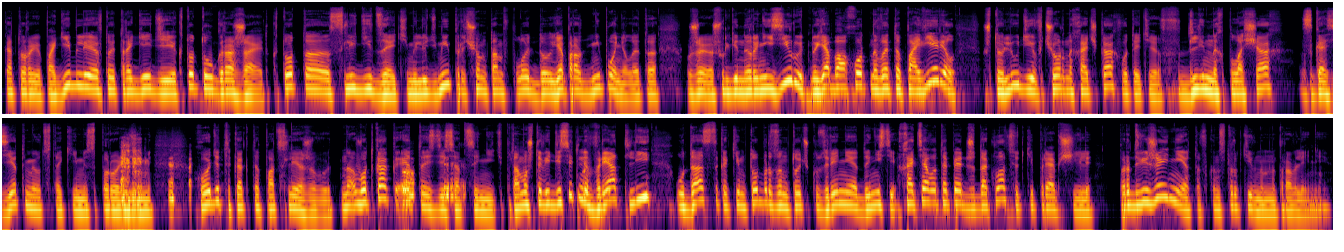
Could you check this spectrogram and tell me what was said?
которые погибли в той трагедии, кто-то угрожает, кто-то следит за этими людьми, причем там вплоть до... Я, правда, не понял, это уже Шульгин иронизирует, но я бы охотно в это поверил, что люди в черных очках, вот эти в длинных плащах с газетами вот с такими, с прорезями, ходят и как-то подслеживают. Вот как это здесь оценить? Потому что ведь действительно вряд ли удастся каким-то образом точку зрения донести. Хотя вот опять же доклад все-таки приобщили. Продвижение это в конструктивном направлении?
